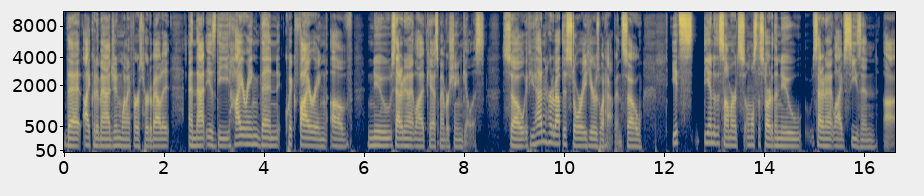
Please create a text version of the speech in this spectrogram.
that I could imagine when I first heard about it, and that is the hiring then quick firing of new Saturday Night Live cast member Shane Gillis. So, if you hadn't heard about this story, here's what happened. So, it's the end of the summer. It's almost the start of the new Saturday Night Live season uh,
